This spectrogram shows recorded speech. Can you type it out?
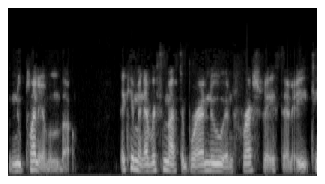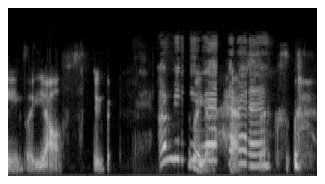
Knew plenty of them though. They came in every semester brand new and fresh faced and 18. It's like, y'all stupid. I mean, So yeah.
